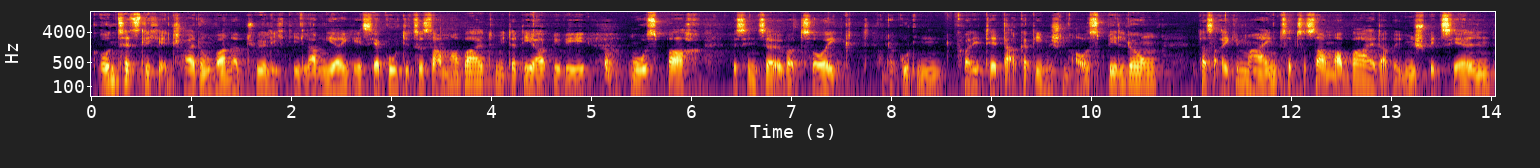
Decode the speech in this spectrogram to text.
Grundsätzliche Entscheidung war natürlich die langjährige, sehr gute Zusammenarbeit mit der DHBW Mosbach. Wir sind sehr überzeugt von der guten Qualität der akademischen Ausbildung das allgemein zur Zusammenarbeit, aber im Speziellen,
